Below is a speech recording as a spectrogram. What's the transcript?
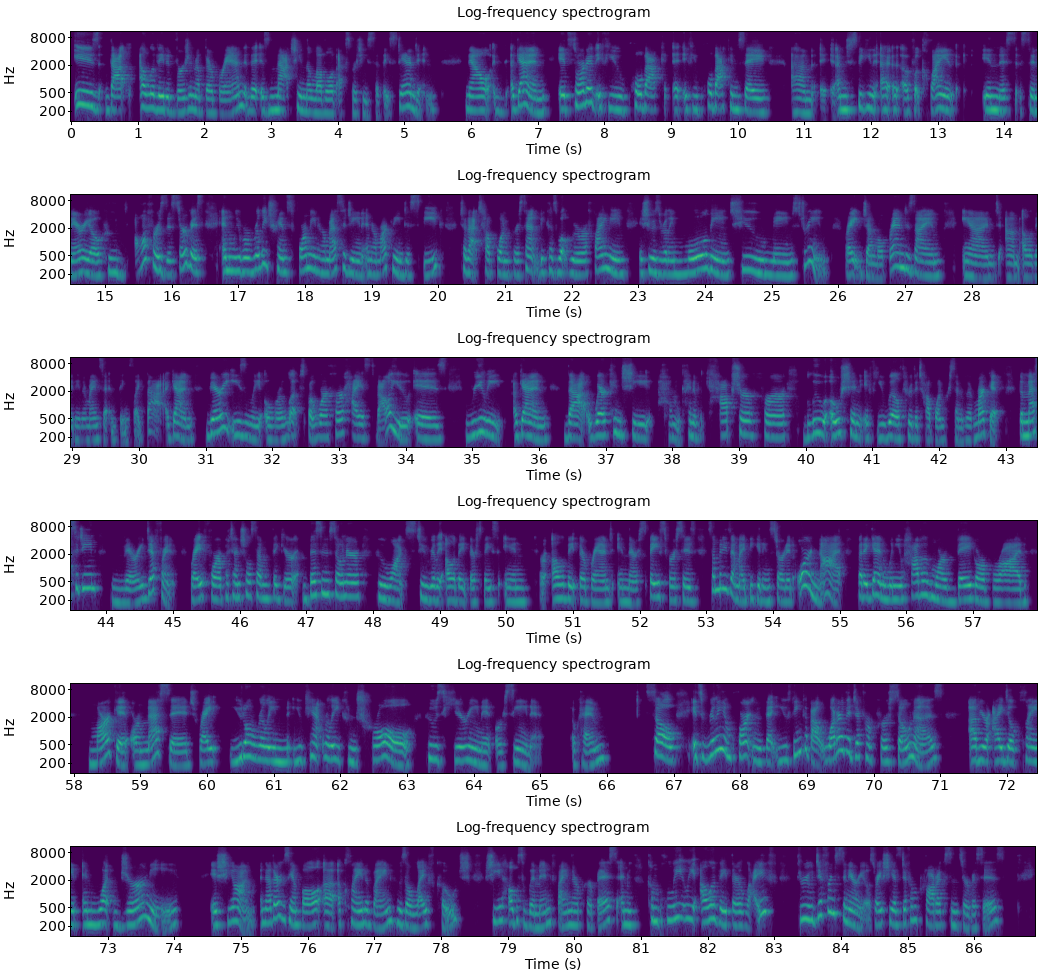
is that elevated version of their brand that is matching the level of expertise that they stand in. Now, again, it's sort of if you pull back, if you pull back and say, um, I'm speaking uh, of a client in this scenario who offers this service and we were really transforming her messaging and her marketing to speak to that top 1% because what we were finding is she was really molding to mainstream right? General brand design and um, elevating their mindset and things like that. Again, very easily overlooked, but where her highest value is really, again, that where can she um, kind of capture her blue ocean, if you will, through the top 1% of the market. The messaging, very different right? For a potential seven figure business owner who wants to really elevate their space in or elevate their brand in their space versus somebody that might be getting started or not. But again, when you have a more vague or broad market or message, right, you don't really, you can't really control who's hearing it or seeing it. Okay. So it's really important that you think about what are the different personas of your ideal client and what journey is she on? Another example, uh, a client of mine who's a life coach, she helps women find their purpose and completely elevate their life through different scenarios, right? She has different products and services.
